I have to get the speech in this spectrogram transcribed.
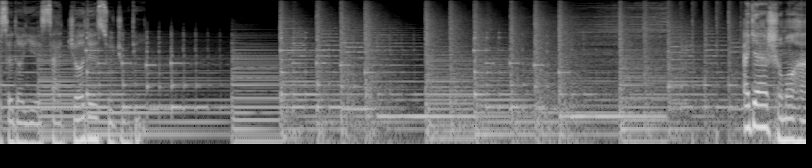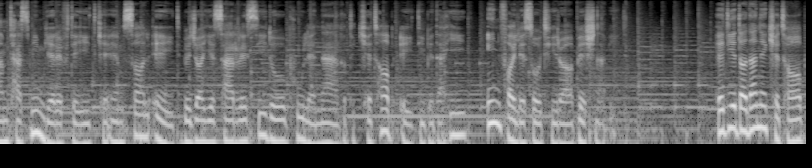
صدای سجاد سجودی اگر شما هم تصمیم گرفته اید که امسال عید به جای سررسید و پول نقد کتاب عیدی بدهید، این فایل صوتی را بشنوید. هدیه دادن کتاب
